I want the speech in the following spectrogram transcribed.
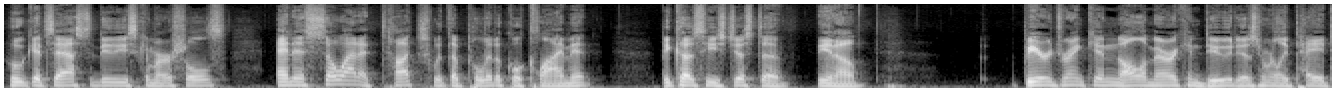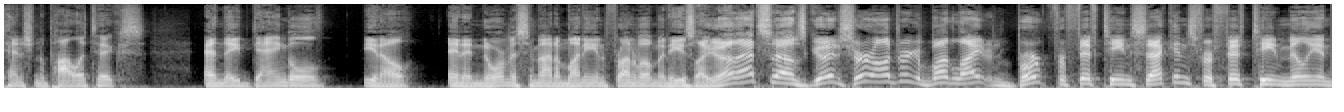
who gets asked to do these commercials and is so out of touch with the political climate because he's just a, you know, beer drinking, all American dude, doesn't really pay attention to politics. And they dangle, you know, an enormous amount of money in front of him. And he's like, oh, that sounds good. Sure, I'll drink a Bud Light and burp for 15 seconds for $15 million.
